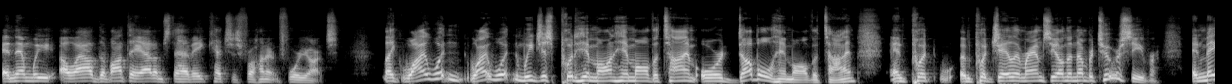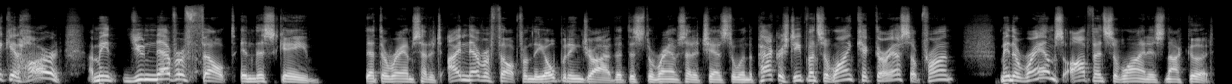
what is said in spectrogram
And then we allow Davante Adams to have eight catches for 104 yards. Like, why wouldn't why wouldn't we just put him on him all the time or double him all the time and put and put Jalen Ramsey on the number two receiver and make it hard? I mean, you never felt in this game that the Rams had a I never felt from the opening drive that this the Rams had a chance to win. The Packers defensive line kicked their ass up front. I mean, the Rams offensive line is not good.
